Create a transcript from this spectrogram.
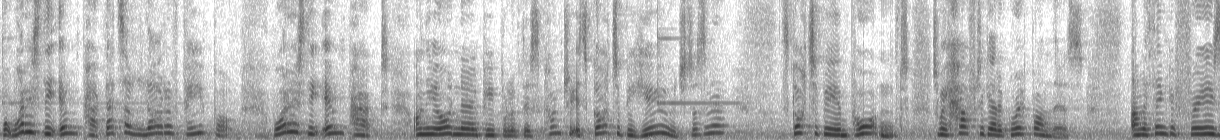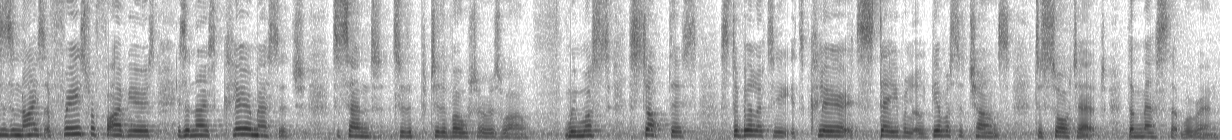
But what is the impact? That's a lot of people. What is the impact on the ordinary people of this country? It's got to be huge, doesn't it? It's got to be important. So we have to get a grip on this. And I think a freeze is a nice, a freeze for five years is a nice clear message to send to the, to the voter as well. We must stop this. Stability, it's clear, it's stable, it'll give us a chance to sort out the mess that we're in.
